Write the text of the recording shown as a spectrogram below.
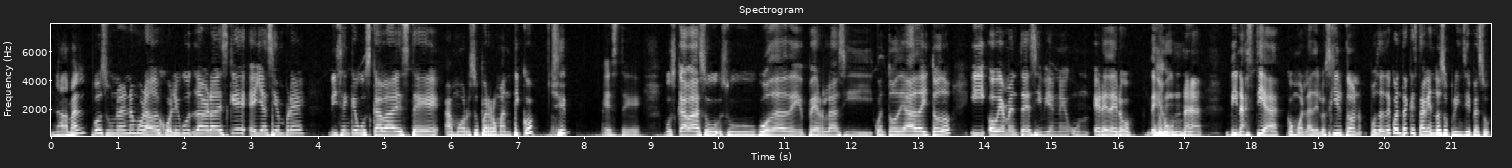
Nada mal. pues uno enamorado de Hollywood. La verdad es que ella siempre dicen que buscaba este amor súper romántico. Sí. Este, buscaba su, su boda de perlas y cuento de hada y todo. Y obviamente si viene un heredero de una dinastía como la de los Hilton, pues haz de cuenta que está viendo a su príncipe azul.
